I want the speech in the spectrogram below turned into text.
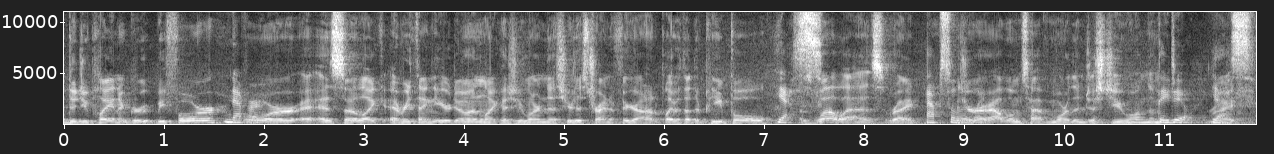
did you play in a group before? Never. Or as so like everything that you're doing, like as you learn this, you're just trying to figure out how to play with other people. Yes. As well as right. Absolutely. your albums have more than just you on them. They do, Right. yes.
